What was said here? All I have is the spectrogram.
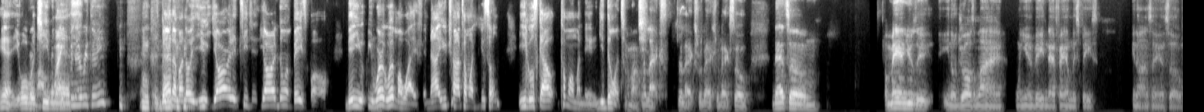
Yeah, you overachieving wife ass. and everything. It's bad enough. I know you. You already teaching. You already doing baseball. Then you you Mhm. work with my wife, and now you trying to talk about you some Eagle Scout. Come on, my nigga, you doing too Come on, much. relax, relax, relax, relax. So that's um a man usually, you know, draws a line when you're invading that family space. You know what I'm saying? So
